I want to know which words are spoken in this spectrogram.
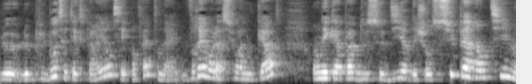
Le, le plus beau de cette expérience, c'est qu'en fait, on a une vraie relation à nous quatre on est capable de se dire des choses super intimes,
